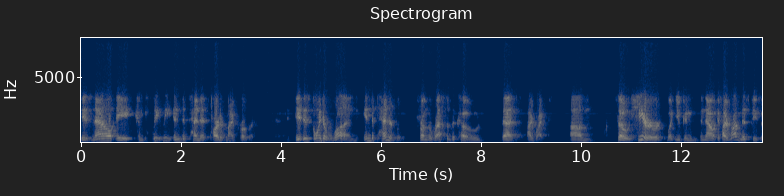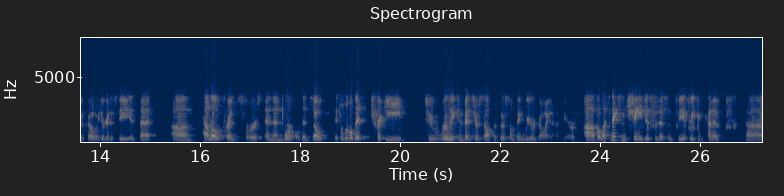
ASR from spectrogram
is now a completely independent part of my program. It is going to run independently from the rest of the code that I write. Um, so here, what you can, now if I run this piece of code, what you're gonna see is that um, hello prints first and then world. And so it's a little bit tricky to really convince yourself that there's something weird going on here. Uh, but let's make some changes to this and see if we can kind of uh,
